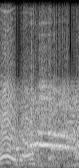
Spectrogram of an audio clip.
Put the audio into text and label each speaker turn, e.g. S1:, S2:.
S1: There you go.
